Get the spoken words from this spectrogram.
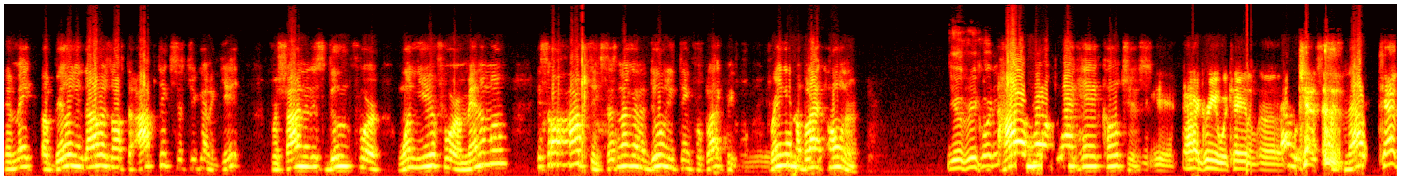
and make a billion dollars off the optics that you're going to get for signing this dude for one year for a minimum. It's all optics. That's not going to do anything for black people. Bring in a black owner. You agree, Courtney? Hire more black head coaches. Yeah, I agree with Caleb. Uh, Cap, Cap,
